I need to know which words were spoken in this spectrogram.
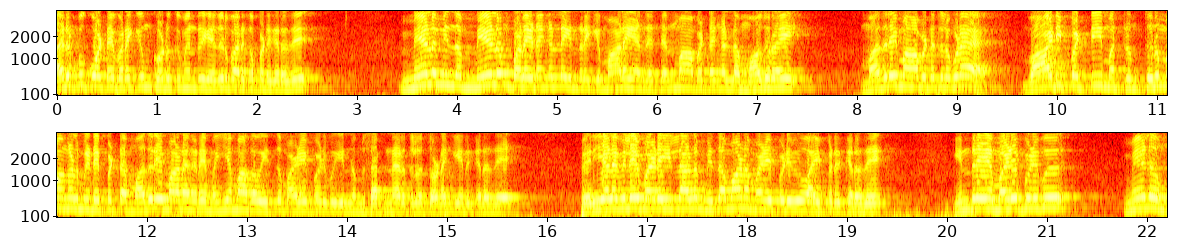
அருப்புக்கோட்டை வரைக்கும் கொடுக்கும் என்று எதிர்பார்க்கப்படுகிறது. மேலும் இந்த மேலும் பல இடங்களில் இன்றைக்கு மாலை அந்த தென் மாவட்டங்களில் மதுரை மதுரை மாவட்டத்தில் கூட வாடிப்பட்டி மற்றும் திருமங்கலம் இடைப்பட்ட மதுரை மாநகரை மையமாக வைத்து மழைப்பொழிவு இன்னும் சற்று நேரத்தில் தொடங்கி இருக்கிறது. பெரிய அளவிலே மழை இல்லாலும் மிதமான மழைப்பொழிவு வாய்ப்பு இருக்கிறது. இன்றைய மழைப்பொழிவு மேலும்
